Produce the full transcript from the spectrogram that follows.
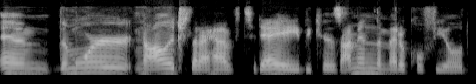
and the more knowledge that I have today, because I'm in the medical field,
